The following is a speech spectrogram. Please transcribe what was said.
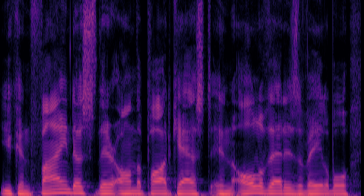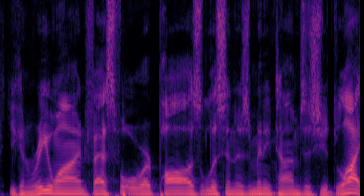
you can find us there on the podcast, and all of that is available. You can rewind, fast forward, pause, listen as many times as you'd like.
